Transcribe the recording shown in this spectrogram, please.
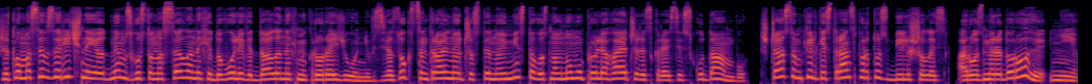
Житломасив Зарічний є одним з густонаселених і доволі віддалених мікрорайонів. Зв'язок з центральною частиною міста в основному пролягає через Кресівську дамбу. З часом кількість транспорту збільшилась, а розміри дороги ні.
